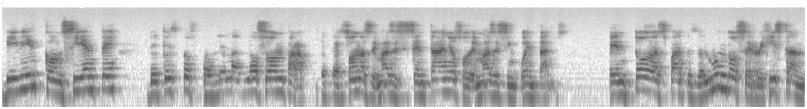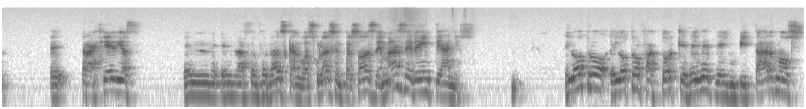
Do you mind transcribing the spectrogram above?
Vivir consciente de que estos problemas no son para personas de más de 60 años o de más de 50 años. En todas partes del mundo se registran eh, tragedias en, las enfermedades cardiovasculares en personas de más de 20 años. El otro, el otro factor que debe de invitarnos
